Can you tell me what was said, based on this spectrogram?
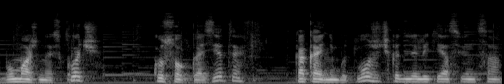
Бумажный скотч. Кусок газеты какая-нибудь ложечка для литья свинца,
